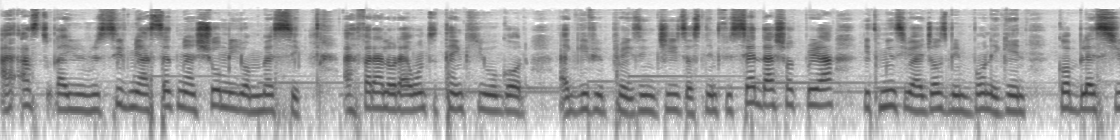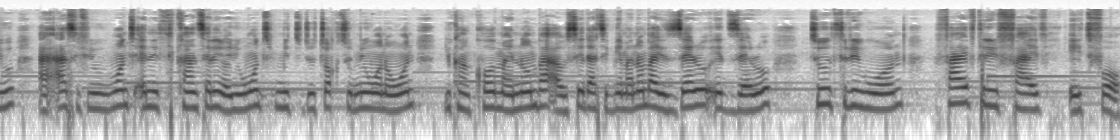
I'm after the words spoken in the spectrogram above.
I ask that you receive me, accept me, and show me your mercy. And Father Lord, I want to thank you, O God. I give you praise in Jesus' name. If you said that short prayer, it means you are just been born again. God bless you. I ask if you want any counseling or you want me to, talk to me one on one, you can call my number. I'll say that again. My number is 080 231 53584.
